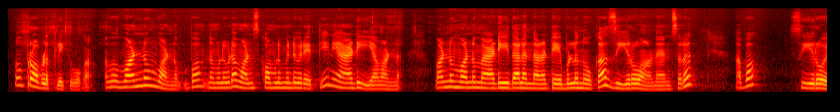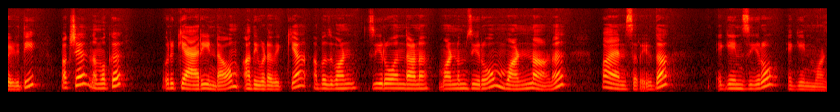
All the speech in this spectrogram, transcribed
അപ്പോൾ പ്രോബ്ലത്തിലേക്ക് പോകാം. അപ്പോൾ വണ്ണും വണ്ണും ഇപ്പം നമ്മളിവിടെ വൺസ് കോംപ്ലിമെന്റ് വരെ എത്തി. ഇനി ആഡ് ചെയ്യുക വണ്ണ് വണ്ണും വണ്ണും ആഡ് ചെയ്താൽ എന്താണ്? ടേബിളിൽ നോക്കുക. സീറോ ആണ് ആൻസർ അപ്പോൾ സീറോ എഴുതി. പക്ഷേ നമുക്ക് ഒരു ക്യാരി ഉണ്ടാവും. അതിവിടെ വെക്കുക. അപ്പോൾ വൺ സീറോ എന്താണ്? വണ്ണും സീറോവും വണ്ണാണ് അപ്പോൾ ആൻസർ എഴുതുക. Again zero again one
